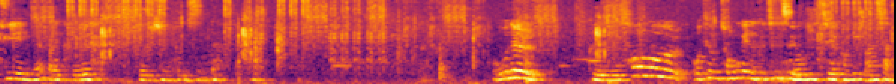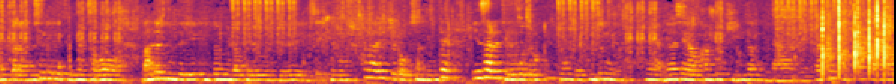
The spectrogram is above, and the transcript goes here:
뒤에 있는 마이크를 들어주시면 되겠습니다. 오늘 그 서울 어떻게 보면 전국에 있는 그 중에서 여기 제일 관객이 많지 않을까라는 생각이 들면서 많은 분들이 감독님과 배우분들 이제 개봉 축하해주러 오셨는데 인사를 드려보도록 할게요. 네, 감독님. 네, 안녕하세요. 감독 김인경입니다. 네, 말씀 감사합니다.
